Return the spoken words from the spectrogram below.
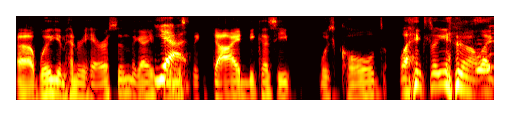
uh, William Henry Harrison, the guy who Yeah. famously died because he was cold. Like, so you know, like,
